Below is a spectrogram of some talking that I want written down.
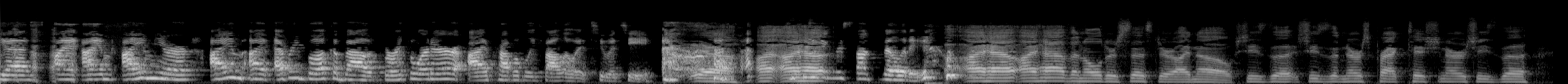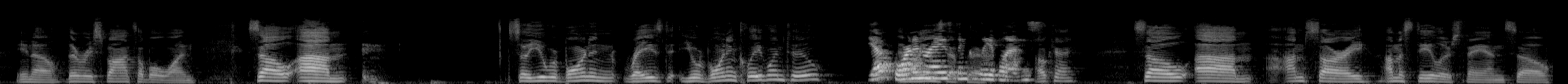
Yes, I, I'm. I am your. I am. I, every book about birth order, I probably follow it to a T. yeah, I, I have responsibility. I have. I have an older sister. I know. She's the. She's the nurse practitioner. She's the. You know, the responsible one. So, um, so you were born and raised. You were born in Cleveland too. Yep, born and raised, and raised in there. Cleveland. Okay. So um, I'm sorry, I'm a Steelers fan, so.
